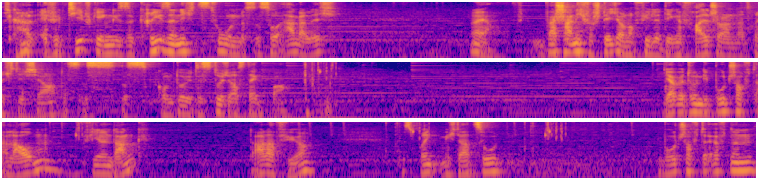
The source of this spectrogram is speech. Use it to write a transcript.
Ich kann halt effektiv gegen diese Krise nichts tun. Das ist so ärgerlich. Naja, wahrscheinlich verstehe ich auch noch viele Dinge falsch oder nicht richtig, ja. Das ist, das kommt durch, das ist durchaus denkbar. Ja, wir tun die Botschaft erlauben. Vielen Dank. Da dafür. Das bringt mich dazu. Botschaft eröffnen.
